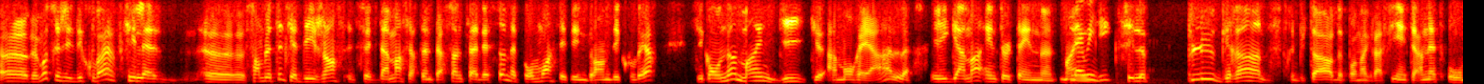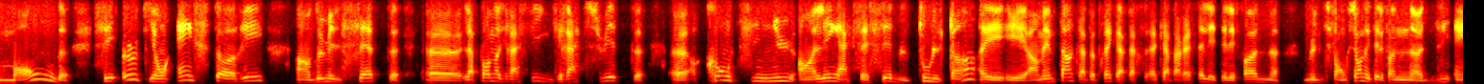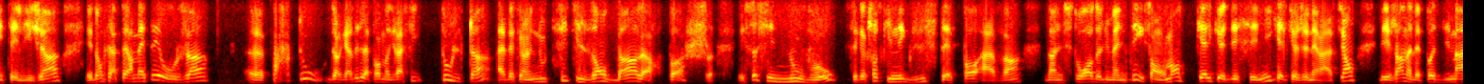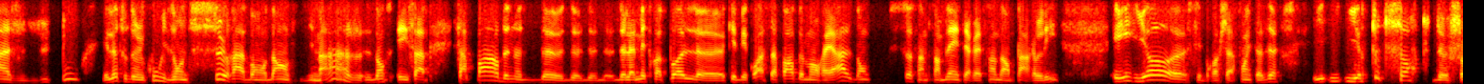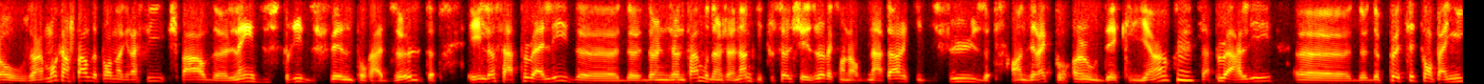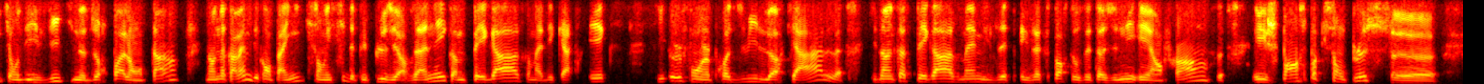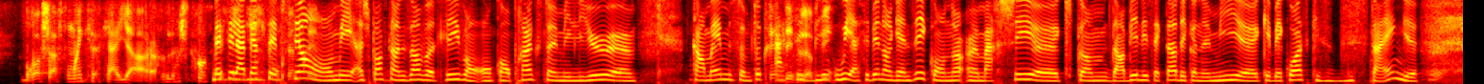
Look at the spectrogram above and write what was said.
ben moi, ce que j'ai découvert, ce qui est euh, semble-t-il qu'il y a des gens, évidemment, certaines personnes savaient ça, mais pour moi, c'était une grande découverte. C'est qu'on a MindGeek à Montréal et également Entertainment. Ben MindGeek, c'est le plus grand distributeur de pornographie Internet au monde. C'est eux qui ont instauré en 2007 euh, la pornographie gratuite euh, continue en ligne accessible tout le temps et, en même temps qu'à peu près qu'apparaissaient les téléphones multifonctions, les téléphones dits intelligents. Et donc, ça permettait aux gens euh, partout de regarder de la pornographie tout le temps avec un outil qu'ils ont dans leur poche. Et ça, c'est nouveau. C'est quelque chose qui n'existait pas avant dans l'histoire de l'humanité. Si on remonte quelques décennies, quelques générations, les gens n'avaient pas d'image du tout. Et là, tout d'un coup, ils ont une surabondance d'images. Donc, et ça, ça part de, notre, de, de, de, la métropole euh, québécoise, ça part de Montréal. Donc, ça, ça me semblait intéressant d'en parler. Et il y a euh, ces broches à fond, c'est-à-dire, il, y a toutes sortes de choses. Hein. Moi, quand je parle de pornographie, je parle de l'industrie du film pour adultes. Et là, ça peut aller d'une de, jeune femme ou d'un jeune homme qui est tout seul chez eux avec son ordinateur et qui diffuse en direct pour un ou des clients. Hmm. Ça peut aller euh, de, de, petites compagnies qui ont des vies qui ne durent pas longtemps. Mais on a quand même des compagnies qui sont ici depuis plusieurs années, comme Pegasus, comme AD4X, qui, eux, font un produit local, qui, dans le cas de Pégase, même, ils, exportent aux États-Unis et en France. Et je pense pas qu'ils sont plus euh, broche à foin qu'ailleurs. Je pense mais c'est la perception. Mais je pense qu'en lisant votre livre, on, comprend que c'est un milieu euh, quand même, somme toute, assez bien, oui, assez bien organisé et qu'on a un marché euh, qui, comme dans bien des secteurs d'économie euh, québécoise, qui se distingue.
